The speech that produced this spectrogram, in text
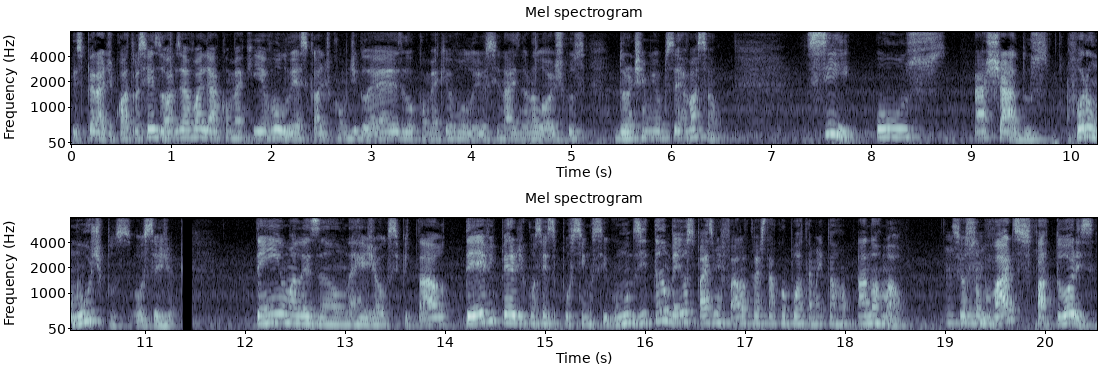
esperar de 4 a 6 horas e avaliar como é que evolui a escala de como de Glasgow, como é que evolui os sinais neurológicos durante a minha observação. Se os achados foram múltiplos, ou seja, tem uma lesão na região occipital, teve perda de consciência por 5 segundos e também os pais me falam que ela está com comportamento anormal. Uhum. Se eu somo vários fatores,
